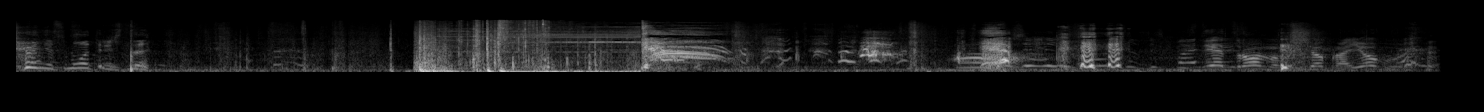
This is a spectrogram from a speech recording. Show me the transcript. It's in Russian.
Что не смотришь-то? Где Рома, вы что, проебываете?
